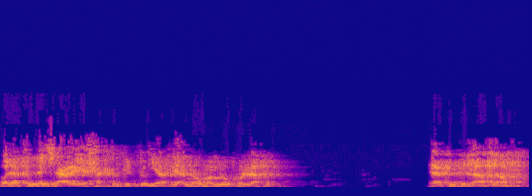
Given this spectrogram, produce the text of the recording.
ولكن ليس عليه حد في الدنيا لأنه مملوك له. لكن في الآخرة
